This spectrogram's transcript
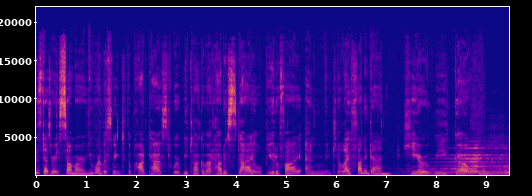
is Desiree Summer. You are listening to the podcast where we talk about how to style, beautify, and make your life fun again. Here we go.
